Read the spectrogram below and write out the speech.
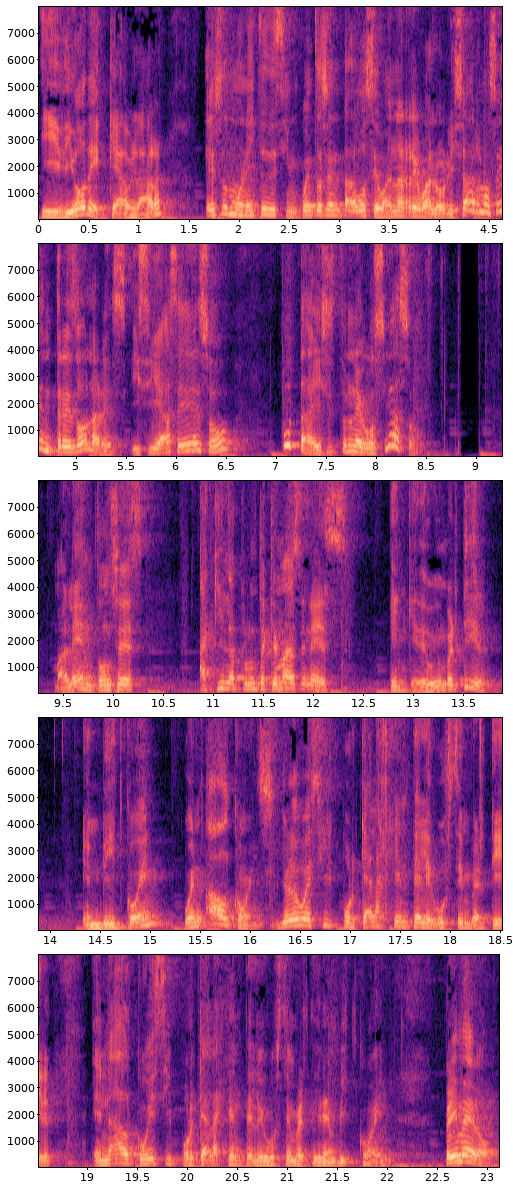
y dio de qué hablar, esos moneditos de 50 centavos se van a revalorizar, no sé, en 3 dólares. Y si hace eso, puta, hiciste un negociazo. ¿Vale? Entonces, aquí la pregunta que me hacen es, ¿en qué debo invertir? ¿En Bitcoin o en altcoins? Yo le voy a decir por qué a la gente le gusta invertir en altcoins y por qué a la gente le gusta invertir en Bitcoin. Primero,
